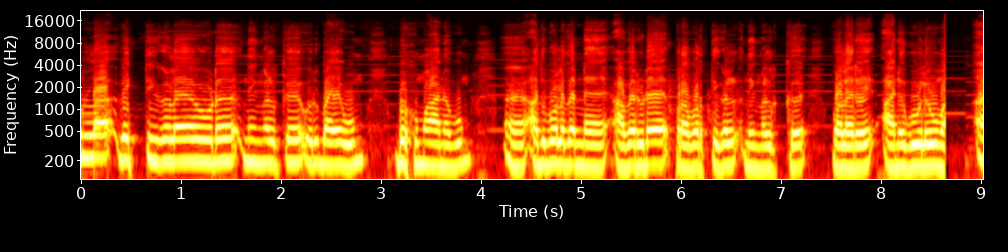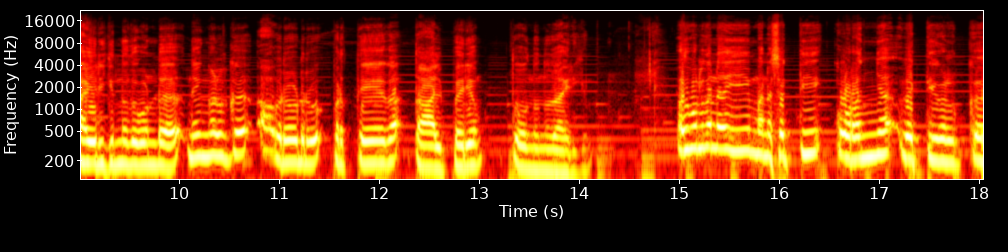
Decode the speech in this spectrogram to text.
ഉള്ള വ്യക്തികളോട് നിങ്ങൾക്ക് ഒരു ഭയവും ബഹുമാനവും അതുപോലെ തന്നെ അവരുടെ പ്രവർത്തികൾ നിങ്ങൾക്ക് വളരെ അനുകൂലവും ആയിരിക്കുന്നത് കൊണ്ട് നിങ്ങൾക്ക് അവരോടൊരു പ്രത്യേക താല്പര്യം തോന്നുന്നതായിരിക്കും. അതുപോലെ തന്നെ ഈ മനഃശക്തി കുറഞ്ഞ വ്യക്തികൾക്ക്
